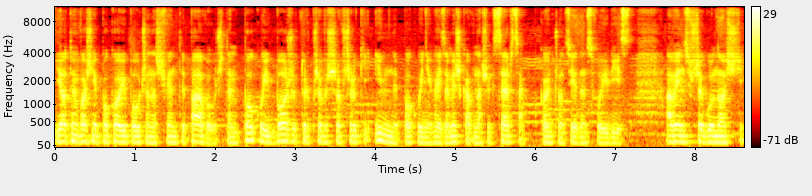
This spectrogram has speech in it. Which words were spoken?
I o tym właśnie pokoju poucza nas Święty Paweł, że ten pokój Boży, który przewyższa wszelki inny pokój, niechaj zamieszka w naszych sercach, kończąc jeden swój list. A więc w szczególności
